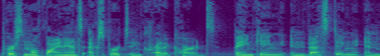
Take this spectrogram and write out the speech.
personal finance experts in credit cards, banking, investing, and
